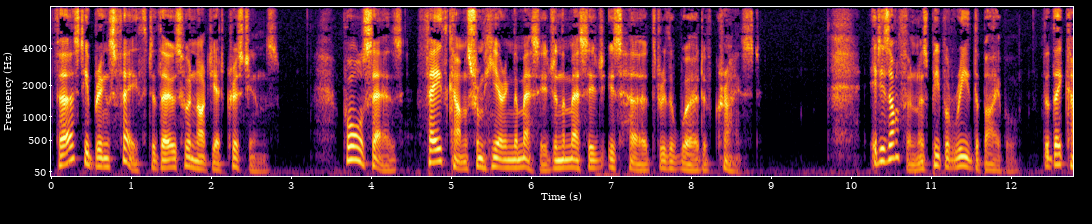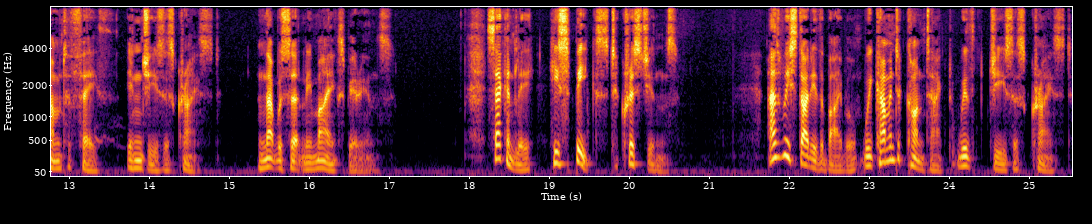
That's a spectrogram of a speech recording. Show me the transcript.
First, he brings faith to those who are not yet Christians. Paul says, faith comes from hearing the message, and the message is heard through the word of Christ. It is often as people read the Bible that they come to faith in Jesus Christ. And that was certainly my experience. Secondly, he speaks to Christians. As we study the Bible, we come into contact with Jesus Christ.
